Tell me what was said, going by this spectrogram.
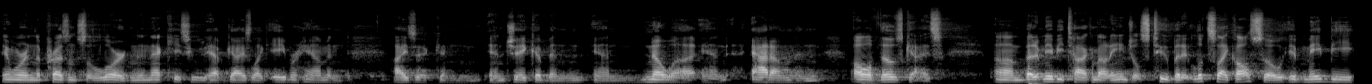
and were in the presence of the Lord. And in that case, you would have guys like Abraham and Isaac and, and Jacob and, and Noah and Adam and all of those guys. Um, but it may be talking about angels too. But it looks like also it may be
